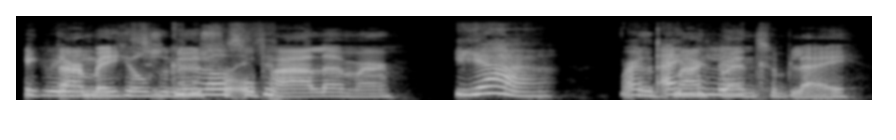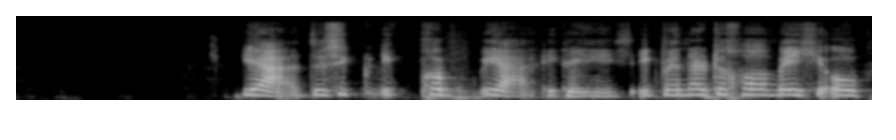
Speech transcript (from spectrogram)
ik weet Daar een niet, beetje ze onze neus voor ophalen, maar Ja, maar het maakt uiteindelijk... mensen blij. Ja, dus ik, ik, ja, ik weet niet. Ik ben daar toch wel een beetje op,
